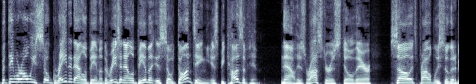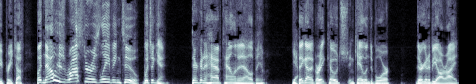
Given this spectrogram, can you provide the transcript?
But they were always so great at Alabama. The reason Alabama is so daunting is because of him. Now, his roster is still there, so it's probably still going to be pretty tough. But now his roster is leaving too, which again, they're going to have talent in Alabama. Yeah. They got a great coach in Kalen DeBoer. They're going to be all right.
